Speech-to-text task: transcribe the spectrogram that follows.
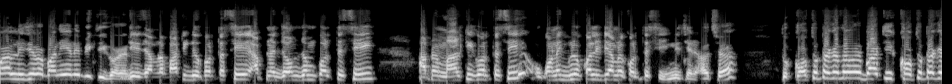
মাল নিজেরা বানিয়ে এনে বিক্রি করেন? জি আমরা করতেছি আপনার জমজম করতেছি আপনার মাল্টি করতেছি অনেকগুলো কোয়ালিটি আমরা করতেছি নিজেরা। আচ্ছা। তো কত টাকা দামের বাটি কত টাকা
